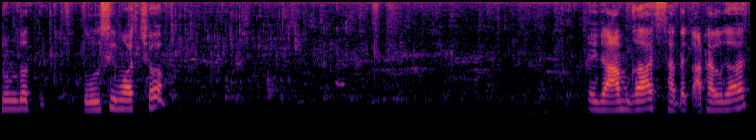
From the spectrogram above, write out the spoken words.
সুন্দর তুলসী মচ্ছ এই যে আম গাছ, সাথে কাঁঠাল গাছ।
